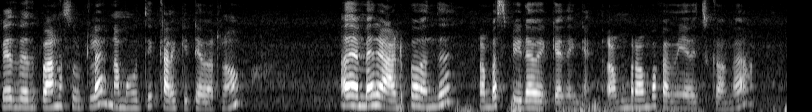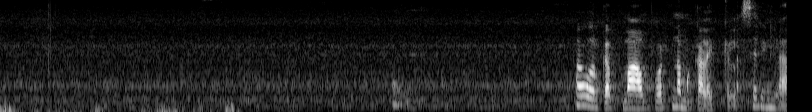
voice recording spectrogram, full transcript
வெது வெதுப்பான சூட்டில் நம்ம ஊற்றி கலக்கிட்டே வரணும். அதேமாரி அடுப்பை வந்து ரொம்ப ஸ்பீடாக வைக்காதீங்க. ரொம்ப ரொம்ப கம்மியாக வச்சுக்கோங்க. ஒரு கப் மாவு போட்டு நம்ம கலக்கலாம் சரிங்களா?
